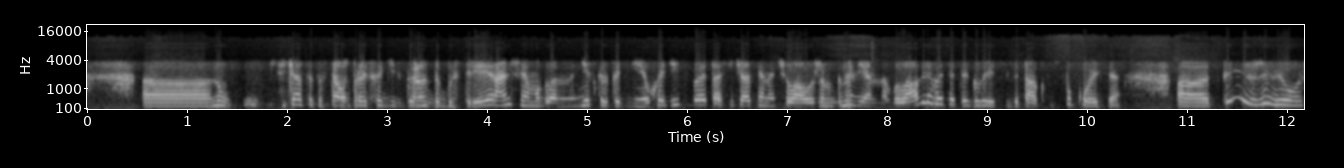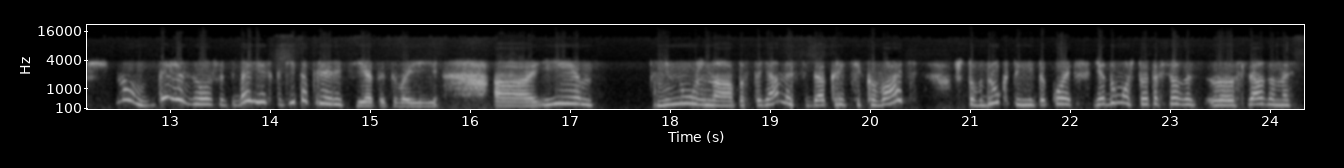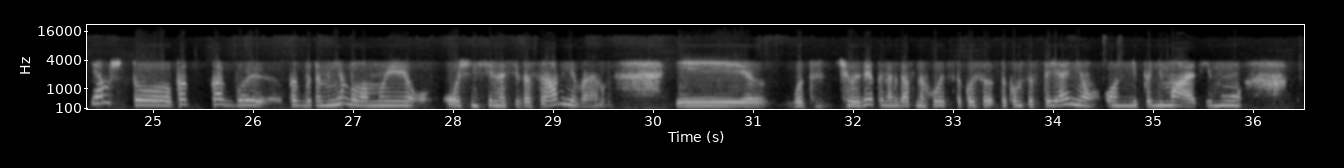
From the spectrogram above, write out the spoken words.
ну, сейчас это стало происходить гораздо быстрее. Раньше я могла на несколько дней уходить в это, а сейчас я начала уже мгновенно вылавливать это и говорить себе так, успокойся. Uh, ты живешь, ну, ты живешь, у тебя есть какие-то приоритеты твои. Uh, и не нужно постоянно себя критиковать что вдруг ты не такой... Я думаю, что это все э, связано с тем, что как, как, бы, как бы там ни было, мы очень сильно себя сравниваем. И вот человек иногда находится в, такой, в таком состоянии, он не понимает, ему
